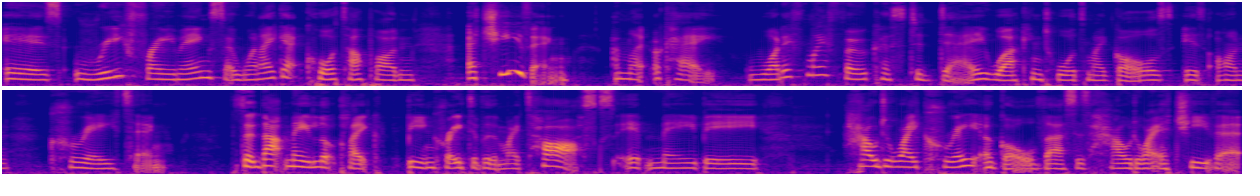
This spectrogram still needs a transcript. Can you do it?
is reframing. So when I get caught up on achieving, I'm like, okay, what if my focus today, working towards my goals, is on creating? So that may look like being creative within my tasks. It may be how do I create a goal versus how do I achieve it?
